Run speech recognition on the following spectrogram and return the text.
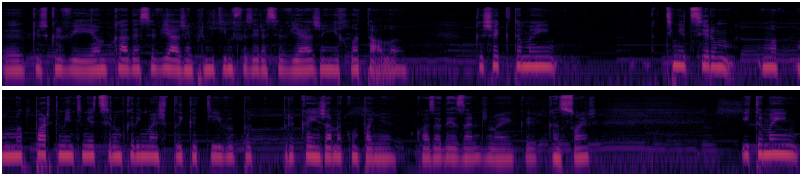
uh, que eu escrevi é um bocado essa viagem, permitir-me fazer essa viagem e relatá-la. Que achei que também tinha de ser uma, uma parte de mim tinha de ser um bocadinho mais explicativa para, para quem já me acompanha quase há 10 anos, não é? Que, canções. E também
